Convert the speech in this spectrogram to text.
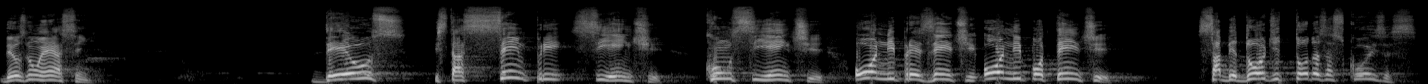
Deus não é assim. Deus está sempre ciente, consciente, onipresente, onipotente, sabedor de todas as coisas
